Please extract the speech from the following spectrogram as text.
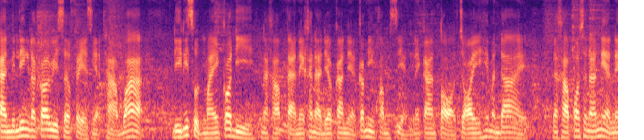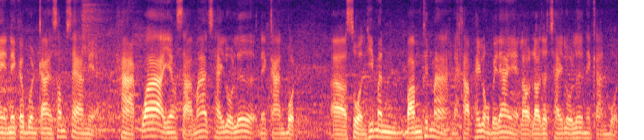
การมิลลิ่งแล้วก็ resurface เนี่ยถามว่าดีที่สุดไหมก็ดีนะครับแต่ในขณะเดียวกันเนี่ยก็มีความเสี่ยงในการต่อจอยให้มันได้นะครับเพราะฉะนั้นเนี่ยในในกระบวนการซ่อมแซมเนี่ยหากว่ายังสามารถใช้โรลเลอร์ในการบดส่วนที่มันบัมขึ้นมานะครับให้ลงไปได้เนี่ยเราเราจะใช้โรลเลอร์ในการบด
